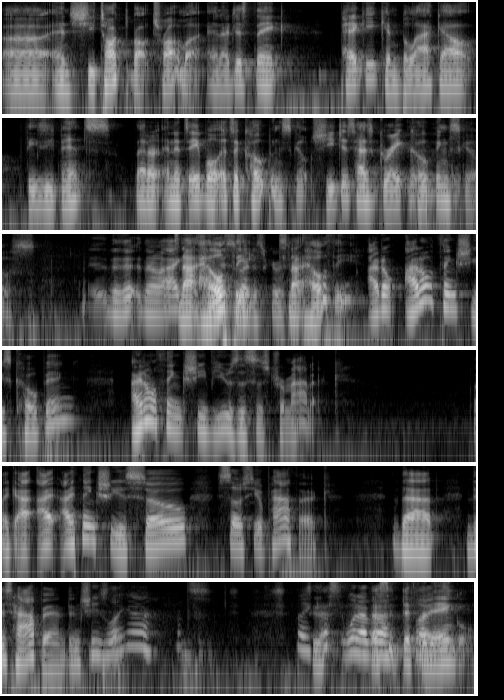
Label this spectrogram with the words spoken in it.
uh, and she talked about trauma. And I just think Peggy can black out these events that are, and it's able. It's a coping skill. She just has great coping skills. no, I, It's not see, this is healthy. where I disagree It's not you. healthy. I don't I don't think she's coping. I don't think she views this as traumatic. Like I, I, I think she is so sociopathic that this happened and she's like, yeah, that's like See, that's whatever. That's a different Like, angle.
